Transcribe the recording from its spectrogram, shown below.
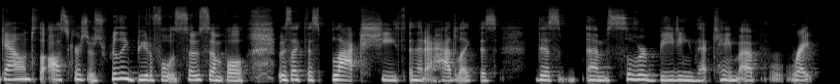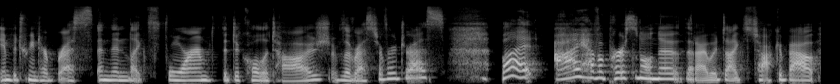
gown to the Oscars. It was really beautiful. It was so simple. It was like this black sheath, and then it had like this this um, silver beading that came up right in between her breasts, and then like formed the décolletage of the rest of her dress. But I have a personal note that I would like to talk about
